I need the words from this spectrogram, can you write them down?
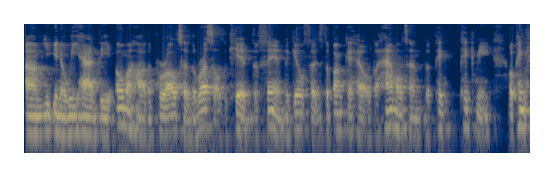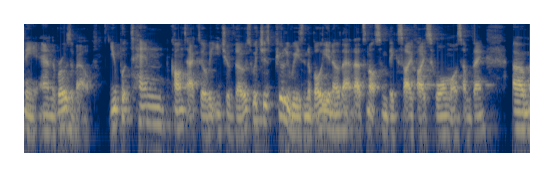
um, you, you, know, we had the Omaha, the Peralta, the Russell, the Kidd, the Finn, the Guilfords, the Bunker Hill, the Hamilton, the Pick- Pickney, or Pinckney, and the Roosevelt. You put 10 contacts over each of those, which is purely reasonable. You know, that that's not some big sci fi swarm or something. Um,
